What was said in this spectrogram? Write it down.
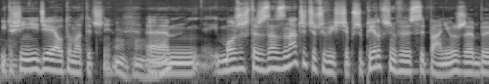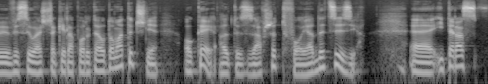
I to się nie dzieje automatycznie. Um, możesz też zaznaczyć oczywiście przy pierwszym wysypaniu, żeby wysyłać takie raporty automatycznie. Ok, ale to jest zawsze Twoja decyzja. E, I teraz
